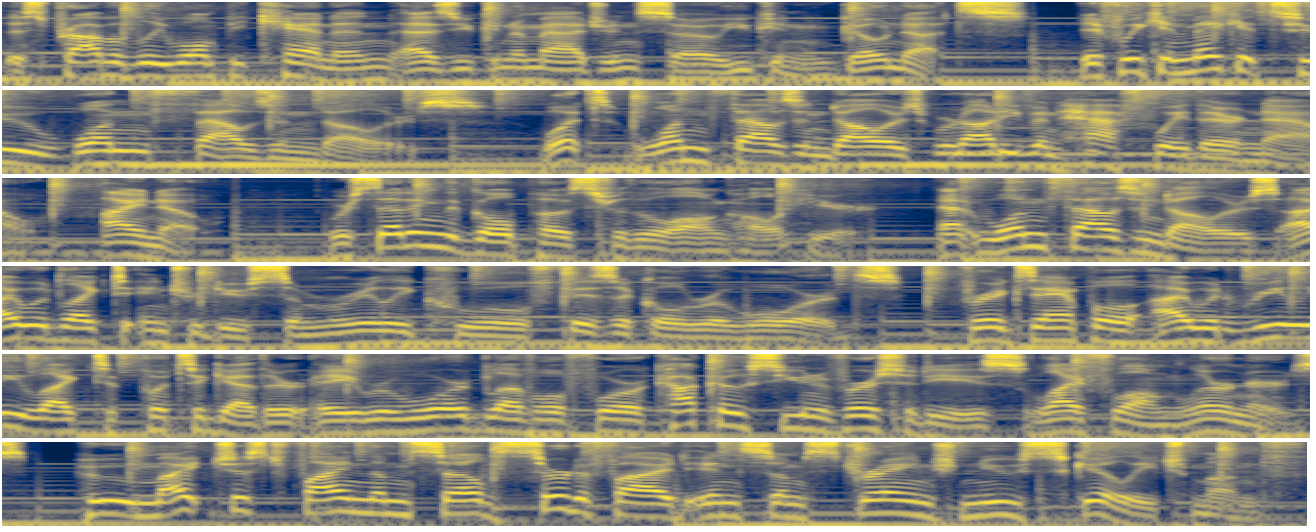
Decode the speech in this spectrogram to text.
This probably won't be canon, as you can imagine, so you can go nuts. If we can make it to $1,000. What? $1,000? We're not even halfway there now. I know. We're setting the goalposts for the long haul here. At $1,000, I would like to introduce some really cool physical rewards. For example, I would really like to put together a reward level for Kakos University's lifelong learners, who might just find themselves certified in some strange new skill each month.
